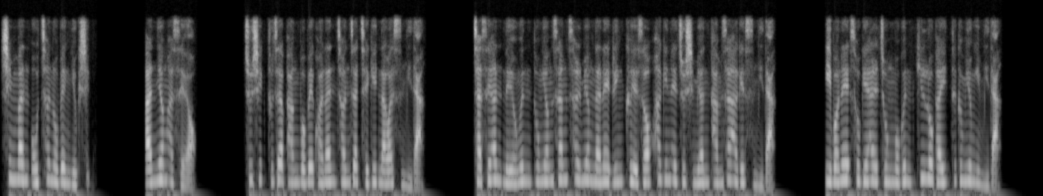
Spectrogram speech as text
10만 5,560. 안녕하세요. 주식 투자 방법에 관한 전자책이 나왔습니다. 자세한 내용은 동영상 설명란의 링크에서 확인해 주시면 감사하겠습니다. 이번에 소개할 종목은 킬로바이트 금융입니다.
